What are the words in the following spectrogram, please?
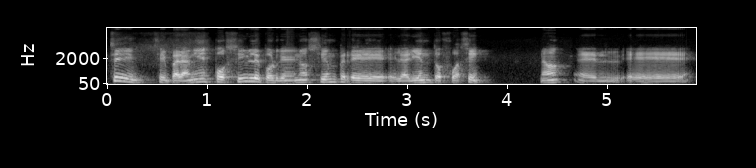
Sí, sí, para mí es posible porque no siempre el aliento fue así, ¿no? El,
